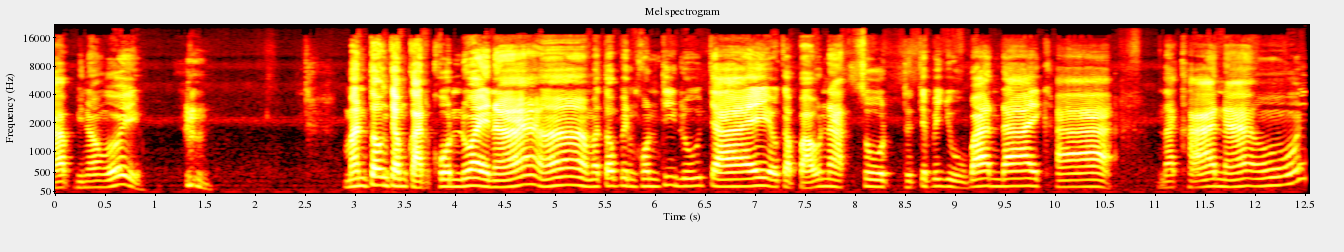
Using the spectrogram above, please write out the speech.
ครับพี่น้องเอ้ย มันต้องจำกัดคนด้วยนะอ่ามันต้องเป็นคนที่รู้ใจเอากระเป๋าหนักสุด ถึงจะไปอยู่บ้านได้ค่ะ นะคะนะ โอ้ย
